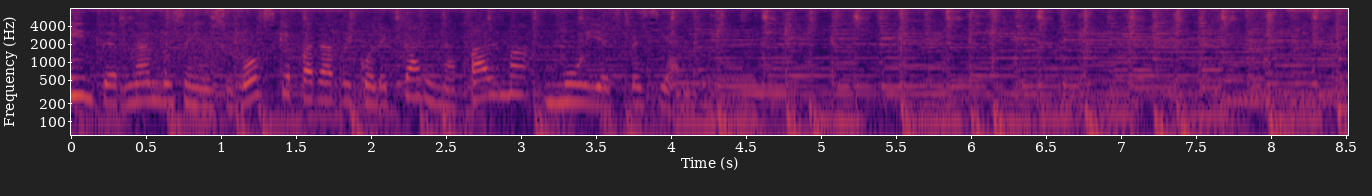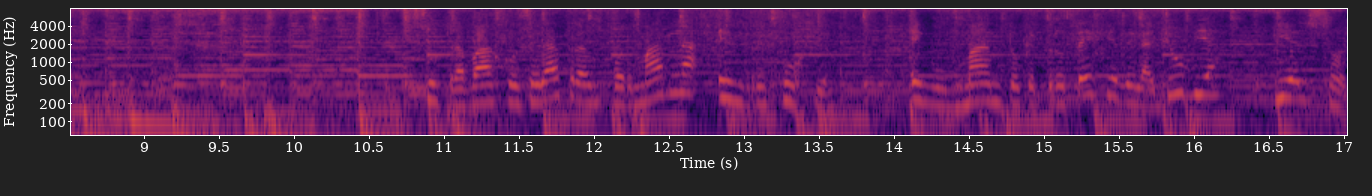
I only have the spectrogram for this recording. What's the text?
internándose en su bosque para recolectar una palma muy especial. Su trabajo será transformarla en refugio, en un manto que protege de la lluvia y el sol.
